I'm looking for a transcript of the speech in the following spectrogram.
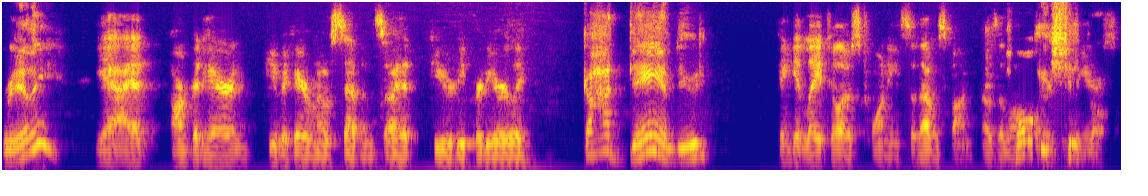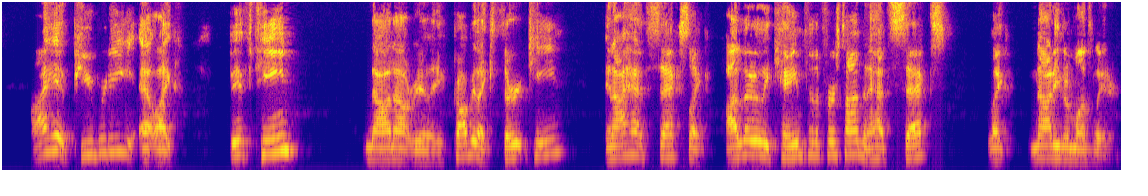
Really? Yeah, I had armpit hair and pubic hair when I was seven, so I had puberty pretty early. God damn, dude! Didn't get laid till I was twenty, so that was fun. That was a long Holy 13 shit, bro. years. I hit puberty at like 15. No, not really. Probably like 13. And I had sex like I literally came for the first time and I had sex like not even a month later.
